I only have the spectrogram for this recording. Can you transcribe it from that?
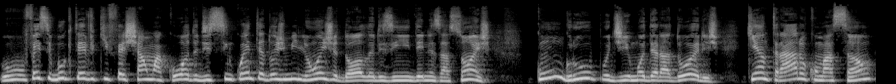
O Facebook teve que fechar um acordo de 52 milhões de dólares em indenizações com um grupo de moderadores que entraram com uma ação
